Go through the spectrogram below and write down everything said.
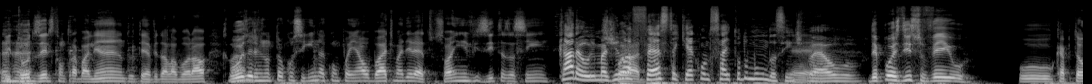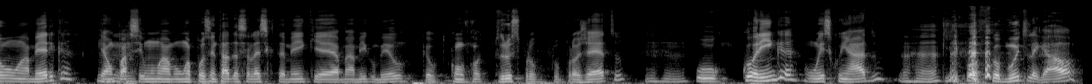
E Aham. todos eles estão trabalhando, tem a vida laboral. Claro. Hoje eles não estão conseguindo acompanhar o Batman direto, só em visitas assim. Cara, eu imagino a Esporádico. festa que é quando sai todo mundo, assim, É. tipo, é o... Depois disso veio o Capitão América, que é um Uhum. parceiro, um, um aposentado da Celeste também, que é amigo meu, que eu trouxe pro, pro projeto. Uhum, O Coringa, um ex-cunhado, aham, que pô, ficou muito legal.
